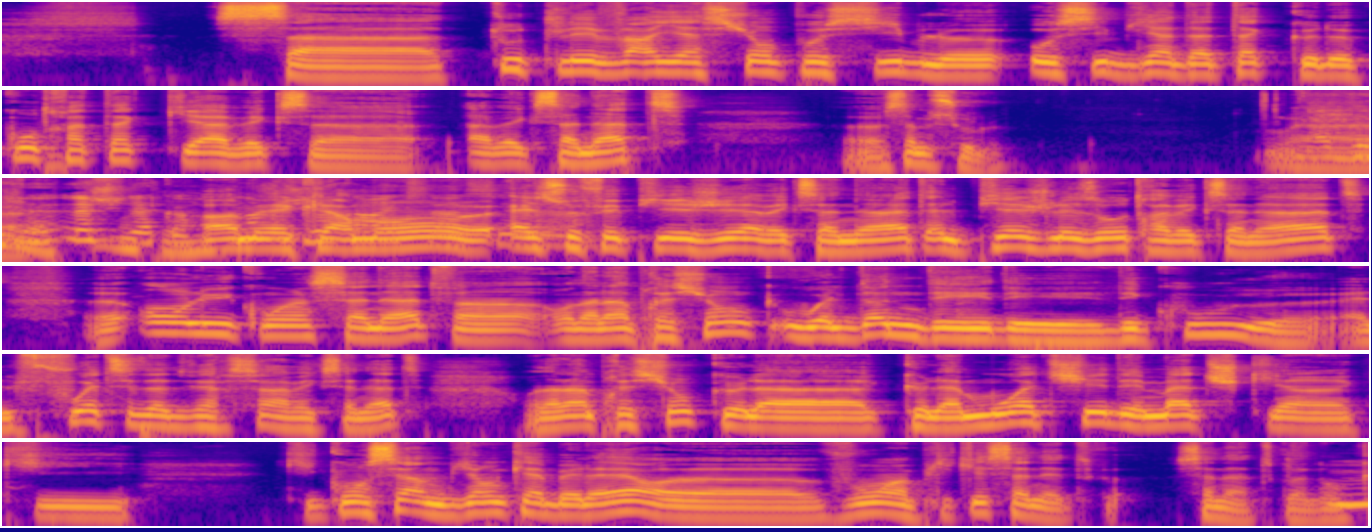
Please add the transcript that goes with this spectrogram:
ça toutes les variations possibles aussi bien d'attaque que de contre-attaque qu'il y a avec sa avec sa natte, euh, ça me saoule. Ah, déjà. Là, je suis d'accord. ah Non, mais clairement, ça, euh, elle se euh, fait piéger avec sa natte, elle piège les autres avec sa natte, euh, on lui coince sa natte, enfin on a l'impression que- où elle donne des, des, des coups, euh, elle fouette ses adversaires avec sa natte, on a l'impression que la que la moitié des matchs qui euh, qui qui concernent Bianca Belair euh, vont impliquer sa natte quoi. Sa natte quoi. Donc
